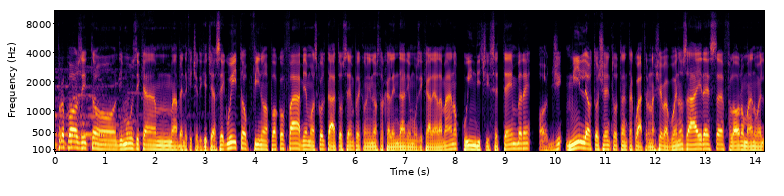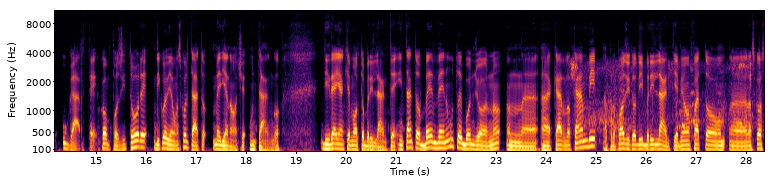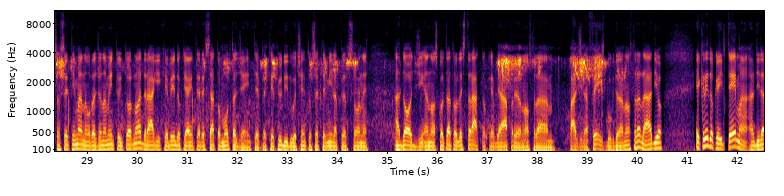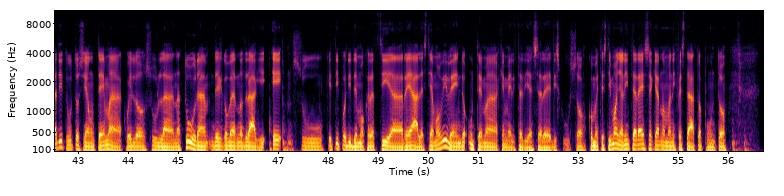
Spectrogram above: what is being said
A proposito di musica, mm, a beneficio di chi ci ha seguito, fino a poco fa abbiamo ascoltato sempre con il nostro calendario musicale alla mano, 15 settembre, oggi, 1884, nasceva a Buenos Aires Floro Manuel Ugarte, compositore di cui abbiamo ascoltato Medianoce, un tango direi anche molto brillante. Intanto benvenuto e buongiorno um, a Carlo Cambi. A proposito di brillanti, abbiamo fatto uh, la scorsa settimana un ragionamento intorno a Draghi che vedo che ha interessato molta gente perché più di 207.000 persone ad oggi hanno ascoltato l'estratto che apre la nostra pagina Facebook della nostra radio e credo che il tema, al di là di tutto, sia un tema quello sulla natura del governo Draghi e su che tipo di democrazia reale stiamo vivendo, un tema che merita di essere discusso, come testimonia l'interesse che hanno manifestato appunto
